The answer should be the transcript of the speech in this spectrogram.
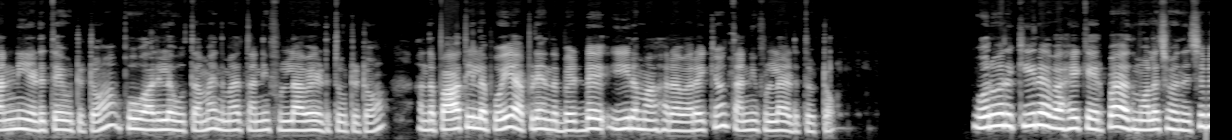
தண்ணி எடுத்தே விட்டுட்டோம். பூ வாளியில் ஊற்றாமல் இந்த மாதிரி தண்ணி ஃபுல்லாகவே எடுத்து விட்டுட்டோம். அந்த பாத்தியில் போய் அப்படியே அந்த பெட்டு ஈரமாகிற வரைக்கும் தண்ணி ஃபுல்லாக எடுத்து விட்டோம். ஒரு ஒரு கீரை வகைக்கேற்ப அது முளைச்சி வந்துச்சு.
